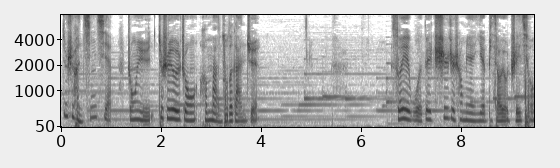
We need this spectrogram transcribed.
就是很亲切。终于就是有一种很满足的感觉，所以我对吃这上面也比较有追求。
